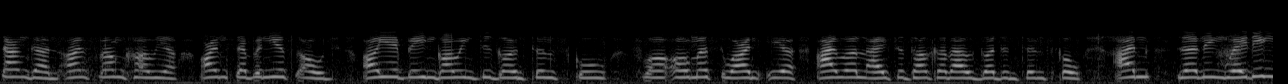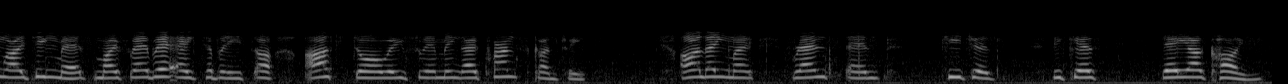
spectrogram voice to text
Sun. I'm from Korea. I'm seven years old. I have been going to Gordonton School for almost one year. I would like to talk about Gordonton School. I'm learning reading, writing, math. My favorite activities are art, drawing, swimming, and cross country. I like my friends and teachers because they are kind.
